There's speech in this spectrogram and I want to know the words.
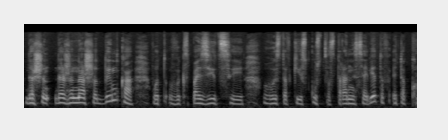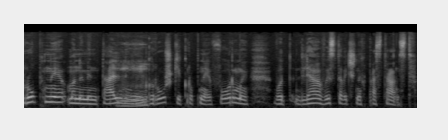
Даже, даже наша дымка вот в экспозиции выставки искусства страны Советов это крупные монументальные игрушки, крупные формы вот, для выставочных пространств.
